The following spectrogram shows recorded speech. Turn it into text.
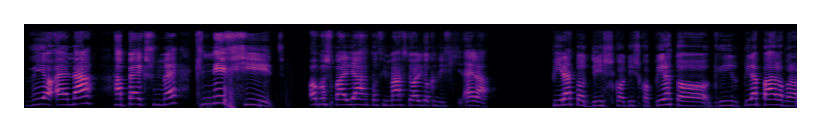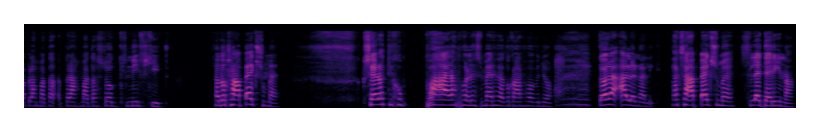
2, 1, θα παίξουμε Kniff Hit. Όπως παλιά το θυμάστε όλοι το Kniff Hit. Έλα. Πήρα το δίσκο, δίσκο, πήρα το grill, πήρα πάρα πολλά πράγματα, πράγματα στο Kniff Hit. Θα το ξαναπαίξουμε. Ξέρω ότι έχω πάρα πολλές μέρες να το κάνω αυτό το βίντεο. Τώρα άλλο ένα leak. Θα ξαναπαίξουμε Σλεντερίνα.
